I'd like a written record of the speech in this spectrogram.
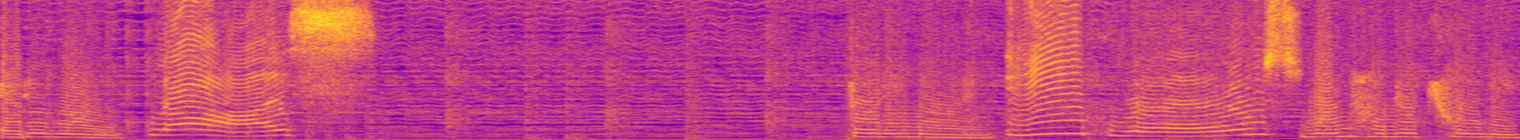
81 plus 39 equals 120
